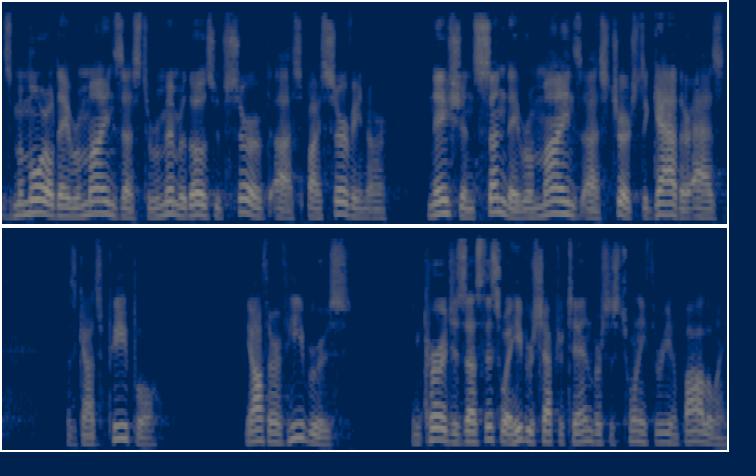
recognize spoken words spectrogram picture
As Memorial Day reminds us to remember those who've served us by serving our nation, Sunday reminds us, church, to gather as, as God's people. The author of Hebrews encourages us this way Hebrews chapter 10, verses 23 and following.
